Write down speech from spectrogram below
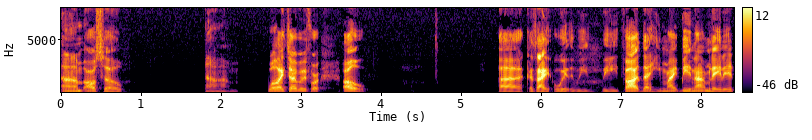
Um, also, um, well, like I told you before, oh, because I we, we we thought that he might be nominated.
